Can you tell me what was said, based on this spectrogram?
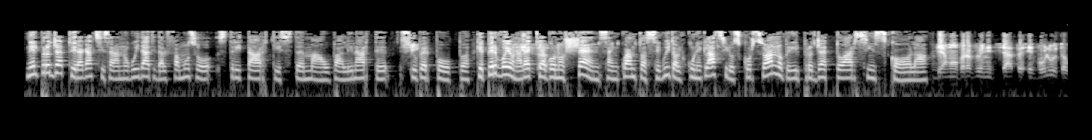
Nel progetto i ragazzi saranno guidati dal famoso street artist Maupal in arte sì. super pop, che per voi è una sì, vecchia esatto. conoscenza in quanto ha seguito alcune classi lo scorso anno per il progetto Arsi in Scola. Abbiamo proprio iniziato e voluto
